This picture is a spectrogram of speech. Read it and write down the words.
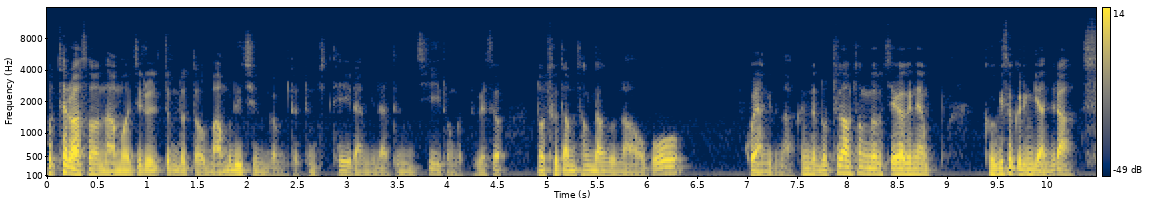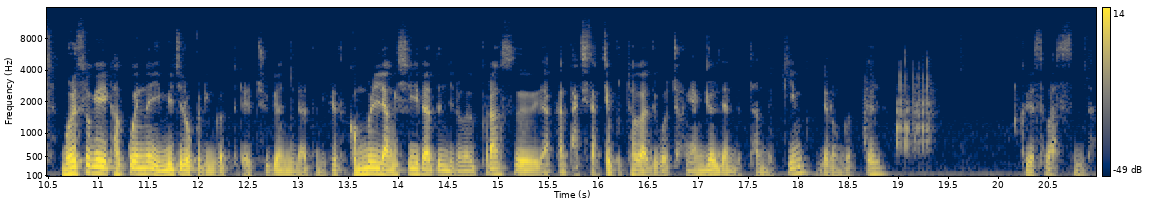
호텔 와서 나머지를 좀 더 더 마무리 지은 겁니다. 좀 디테일함이라든지 이런 것들. 그래서 노트담 성당도 나오고 고양이도 나. 근데 노트담 성당도 제가 그냥 거기서 그린 게 아니라 머릿속에 갖고 있는 이미지로 그린 것들의 주변이라든지 그래서 건물 양식이라든지 이런 건 프랑스 약간 닥치닥치 붙어가지고 쫙 연결된 듯한 느낌 이런 것들 그래서 봤습니다.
